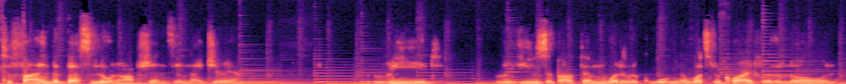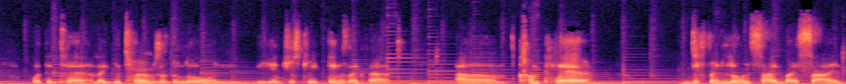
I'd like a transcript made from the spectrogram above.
to find the best loan options in Nigeria, read reviews about them, what, you know what's required for the loan, what the te- like the terms of the loan, the interest rate, things like that. Um, compare different loans side by side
